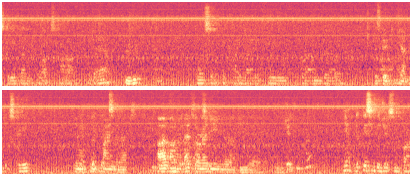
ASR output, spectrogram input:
script and logs are there. Mm-hmm. Also, if I directly run the, The script, uh, yeah. the script, You will That- find the labs. Are, are the labs already in the in the, in the JSON file? yeah, th- this is the JSON file.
